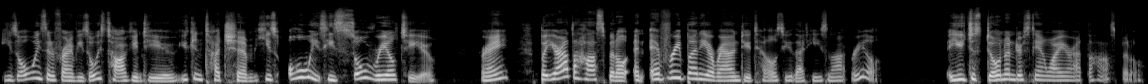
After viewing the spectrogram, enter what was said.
he's always in front of you. He's always talking to you. You can touch him. He's always he's so real to you, right? But you're at the hospital and everybody around you tells you that he's not real. You just don't understand why you're at the hospital.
